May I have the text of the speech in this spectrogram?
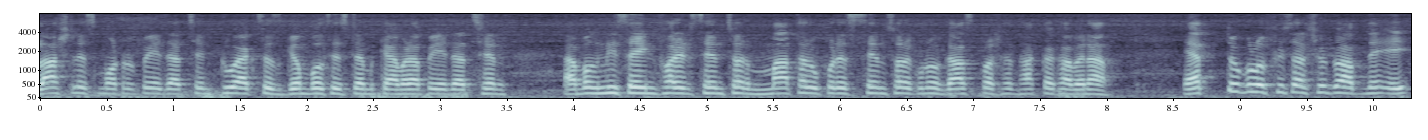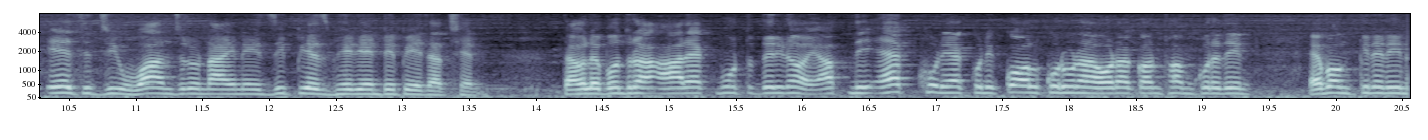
ব্লাশলেস মোটর পেয়ে যাচ্ছেন two axis gimbal system camera পেয়ে যাচ্ছেন এবং নিচে ইনফারেড সেন্সর মাথার উপরে সেন্সর কোনো গাছপাশে ধাক্কা খাবে না। এতগুলো ফিচার শুধু আপনি এই H G one zero nine এই জিপিএস ভেরিয়েন্টে পেয়ে যাচ্ছেন। তাহলে বন্ধুরা, আর এক মুহূর্ত দেরি নয়, আপনি এক্ষুনি এক্ষুনি কল করুন আর অর্ডার কনফার্ম করে দিন এবং কিনে নিন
